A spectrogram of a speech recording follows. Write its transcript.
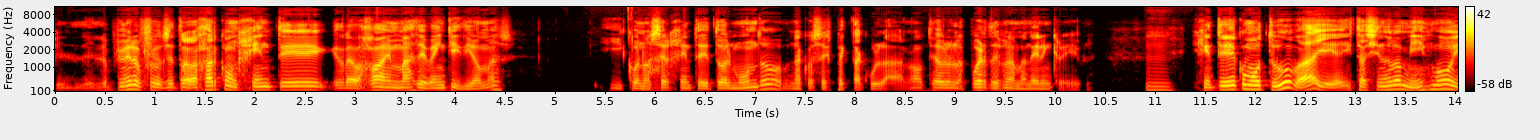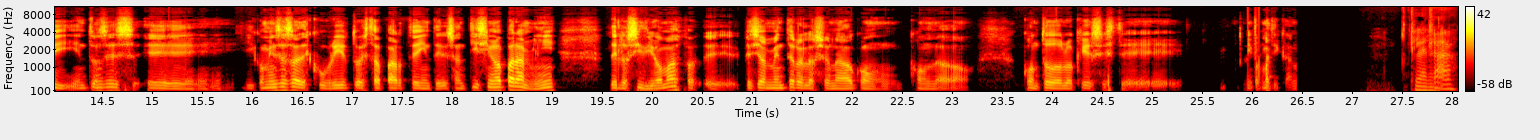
lo primero fue o sea, trabajar con gente que trabajaba en más de 20 idiomas y conocer Wow. gente de todo el mundo, una cosa espectacular, ¿no? Te abren las puertas de una manera increíble. Mm, Gente como tú va y, y está haciendo lo mismo y entonces eh, y comienzas a descubrir toda esta parte interesantísima para mí de los mm, idiomas, eh, especialmente relacionado con, con, lo- con todo lo que es este, informática. ¿no? claro. Claro.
